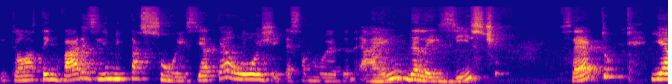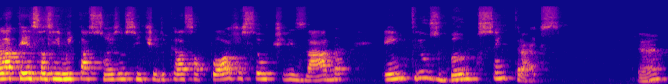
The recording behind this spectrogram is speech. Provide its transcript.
Então, ela tem várias limitações, e até hoje essa moeda ainda ela existe, certo? E ela tem essas limitações no sentido que ela só pode ser utilizada entre os bancos centrais. Né?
